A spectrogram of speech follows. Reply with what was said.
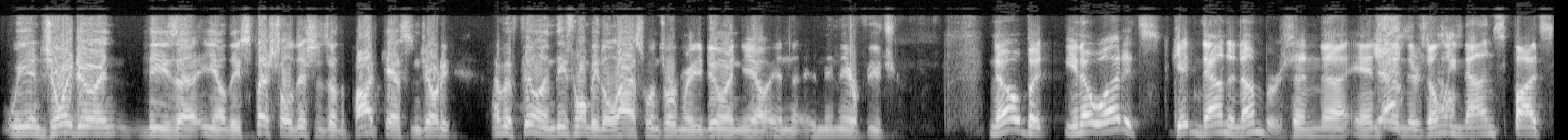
we enjoy doing these uh, you know these special editions of the podcast. And Jody, I have a feeling these won't be the last ones we're going to be doing you know in the in the near future. No, but you know what? It's getting down to numbers, and uh, and yeah. and there's only nine spots.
